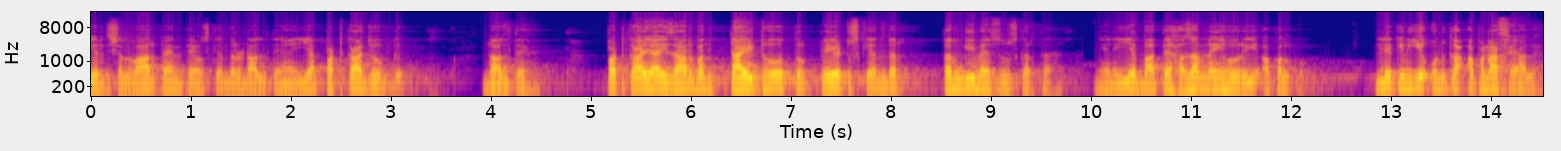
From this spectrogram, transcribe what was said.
گرد شلوار پہنتے ہیں، اس کے اندر ڈالتے ہیں، یا پٹکا جو ڈالتے ہیں۔ پٹکا یا اظہار بند ٹائٹ ہو تو پیٹ اس کے اندر تنگی محسوس کرتا ہے۔ یعنی یہ باتیں ہضم نہیں ہو رہی عقل کو۔ لیکن یہ ان کا اپنا خیال ہے۔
